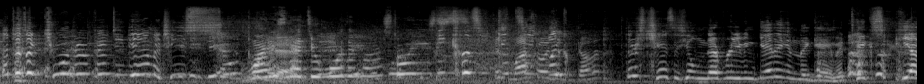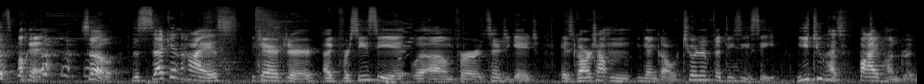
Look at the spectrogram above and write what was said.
That does like 250 damage! He's super dead. Why doesn't that do more than Blastoise? Because he Is gets Blastoise it, like like, coming? there's chances he'll never even get it in the game. It takes he has okay. So the second highest character like for CC um, for Synergy Gauge is Garchomp and Gengar with 250 CC. Mewtwo has 500.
